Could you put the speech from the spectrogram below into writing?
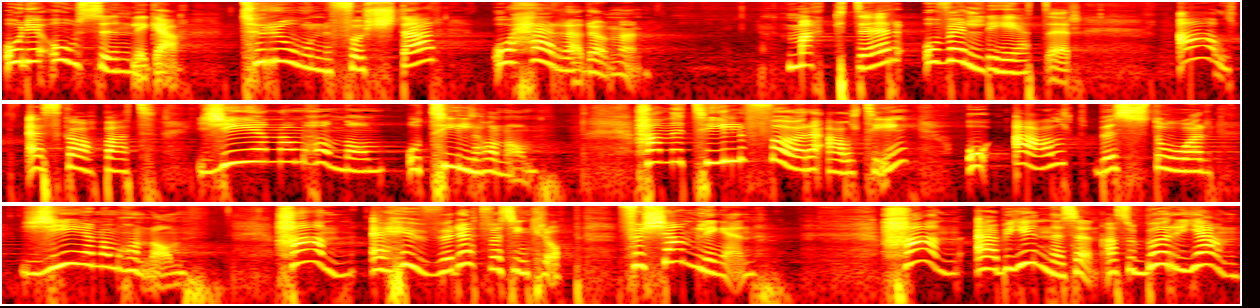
och det osynliga, tronförstar och herradömen, makter och väldigheter. Allt är skapat genom honom och till honom. Han är till före allting och allt består genom honom. Han är huvudet för sin kropp, församlingen. Han är begynnelsen, alltså början,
